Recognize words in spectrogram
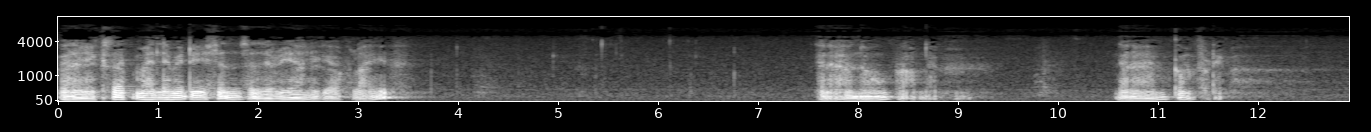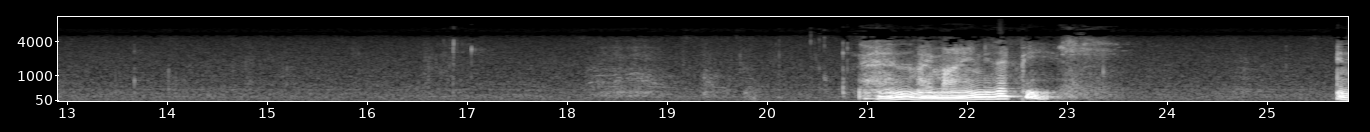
When I accept my limitations as a reality of life, then I have no problem. Then I am comfortable. Then my mind is at peace. In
